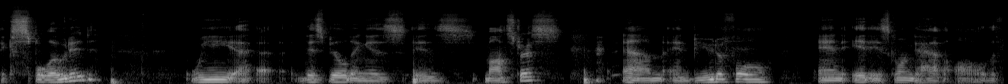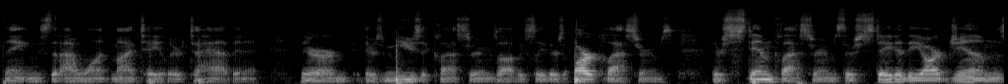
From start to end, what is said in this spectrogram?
exploded. We uh, this building is is monstrous um, and beautiful, and it is going to have all the things that I want my Taylor to have in it. There are there's music classrooms, obviously. There's art classrooms. There's STEM classrooms. There's state of the art gyms,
